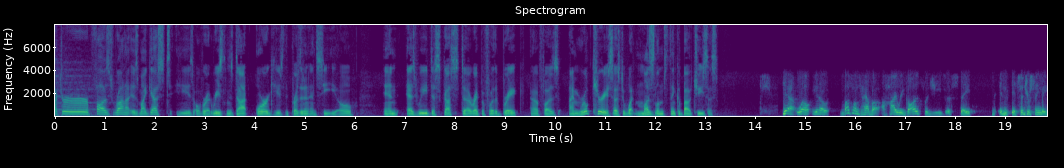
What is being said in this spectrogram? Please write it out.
Dr. Fuz Rana is my guest. He is over at Reasons.org. He's the president and CEO. And as we discussed uh, right before the break, uh, Fuz, I'm real curious as to what Muslims think about Jesus. Yeah, well, you know, Muslims have a, a high regard for Jesus. They, it's interesting. They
